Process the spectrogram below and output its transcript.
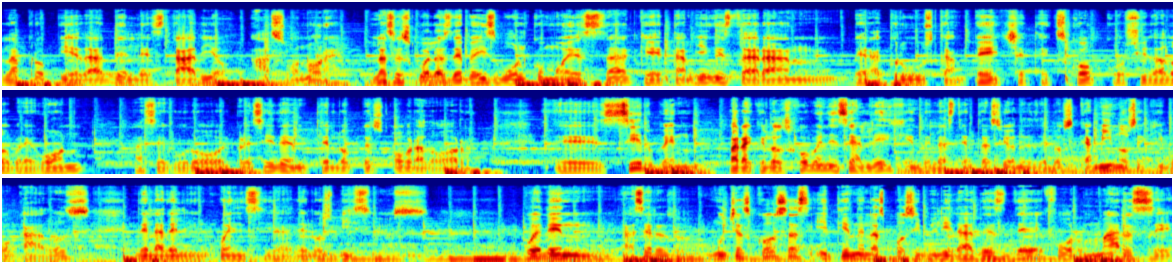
la propiedad del estadio a Sonora. Las escuelas de béisbol como esta, que también estarán Veracruz, Campeche, Texcoco, Ciudad Obregón, aseguró el presidente López Obrador, eh, sirven para que los jóvenes se alejen de las tentaciones de los caminos equivocados, de la delincuencia, de los vicios pueden hacer muchas cosas y tienen las posibilidades de formarse.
